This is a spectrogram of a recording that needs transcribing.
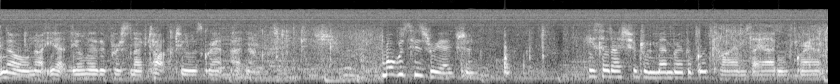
No, not yet. The only other person I've talked to is Grant Putnam. What was his reaction? He said I should remember the good times I had with Grant.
